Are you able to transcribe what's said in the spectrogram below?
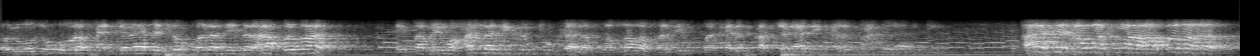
الوضوء ورفع الجنابة شوف ولا في برها قربان طب محمد كنت كلام والله وصليب ما قد قبل ذلك بعد ذلك هذه خلصناها هبطناها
